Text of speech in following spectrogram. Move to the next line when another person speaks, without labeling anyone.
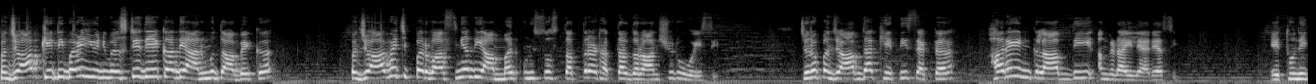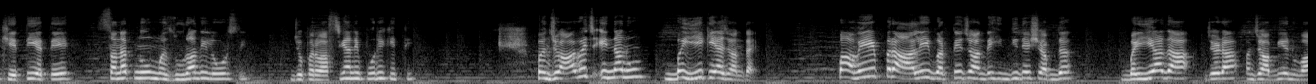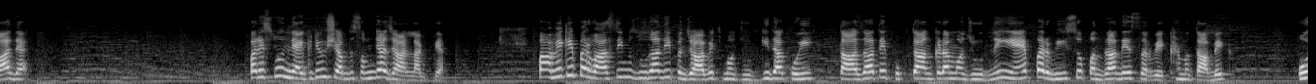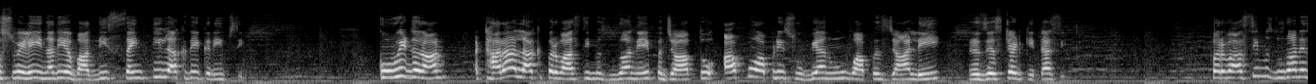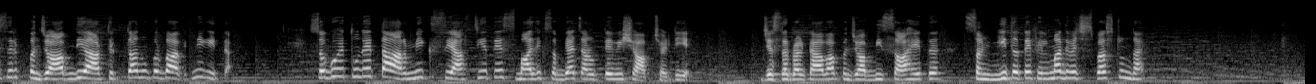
ਪੰਜਾਬ ਖੇਤੀਬਾੜੀ ਯੂਨੀਵਰਸਿਟੀ ਦੇ ਇੱਕ ਅਧਿਐਨ ਮੁਤਾਬਕ ਪੰਜਾਬ ਵਿੱਚ ਪ੍ਰਵਾਸੀਆਂ ਦੀ ਆਮਦ 1977-78 ਦੌਰਾਨ ਸ਼ੁਰੂ ਹੋਈ ਸੀ, ਜਦੋਂ ਪੰਜਾਬ ਦਾ ਖੇਤੀ ਸੈਕਟਰ ਹਰੇ ਇਨਕਲਾਬ ਦੀ ਅੰਗੜਾਈ ਲੈ ਰਿਹਾ ਸੀ। ਇੱਥੋਂ ਦੀ ਖੇਤੀ ਅਤੇ ਸਨਅਤ ਨੂੰ ਮਜ਼ਦੂਰਾਂ ਦੀ ਲੋੜ ਸੀ, ਜੋ ਪ੍ਰਵਾਸੀਆਂ ਨੇ ਪੂਰੀ ਕੀਤੀ। ਪੰਜਾਬ ਵਿੱਚ ਇਹਨਾਂ ਨੂੰ ਬਈਏ ਕਿਹਾ ਜਾਂਦਾ ਹੈ। ਭਾਵੇਂ ਭਰਾ ਲਈ ਵਰਤੇ ਜਾਂਦੇ ਹਿੰਦੀ ਦੇ ਸ਼ਬਦ ਬਈਆ ਦਾ ਜਿਹੜਾ ਪੰਜਾਬੀ ਅਨੁਵਾਦ ਹੈ ਪਰ ਇਸ ਨੂੰ 네ਗੇਟਿਵ ਸ਼ਬਦ ਸਮਝਿਆ ਜਾਣ ਲੱਗ ਪਿਆ। ਭਾਵੇਂ ਕਿ ਪ੍ਰਵਾਸੀ ਮਜ਼ਦੂਰਾਂ ਦੀ ਪੰਜਾਬ ਵਿੱਚ ਮੌਜੂਦਗੀ ਦਾ ਕੋਈ ਤਾਜ਼ਾ ਤੇ ਪੁਖਤਾ ਅੰਕੜਾ ਮੌਜੂਦ ਨਹੀਂ ਹੈ, ਪਰ 2015 ਦੇ ਸਰਵੇਖਣ ਮੁਤਾਬਕ ਉਸ ਵੇਲੇ ਇਹਨਾਂ ਦੀ ਆਬਾਦੀ 37 ਲੱਖ ਦੇ ਕਰੀਬ ਸੀ। ਕੋਵਿਡ ਦੌਰਾਨ 18 ਲੱਖ ਪ੍ਰਵਾਸੀ ਮਜ਼ਦੂਰਾਂ ਨੇ ਪੰਜਾਬ ਤੋਂ ਆਪੋ ਆਪਣੇ ਸੂਬਿਆਂ ਨੂੰ ਵਾਪਸ ਜਾਣ ਲਈ ਰਜਿਸਟਰਡ ਕੀਤਾ ਸੀ। ਪ੍ਰਵਾਸੀ ਮਜ਼ਦੂਰਾਂ ਨੇ ਸਿਰਫ ਪੰਜਾਬ ਦੀ ਆਰਥਿਕਤਾ ਨੂੰ ਪ੍ਰਭਾਵਿਤ ਨਹੀਂ ਕੀਤਾ। ਸਗੋਂ ਇਥੋਂ ਦੇ ਧਾਰਮਿਕ, ਸਿਆਸੀ ਅਤੇ ਸਮਾਜਿਕ ਸੱਭਿਆਚਾਰ ਉੱਤੇ ਵੀ ਛਾਪ ਛੱਡੀ ਹੈ। ਜਿਸ ਦਾ ਪ੍ਰਗਟਾਵਾ ਪੰਜਾਬੀ ਸਾਹਿਤ, ਸੰਗੀਤ ਅਤੇ ਫਿਲਮਾਂ ਦੇ ਵਿੱਚ ਸਪਸ਼ਟ ਹੁੰਦਾ ਹੈ।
